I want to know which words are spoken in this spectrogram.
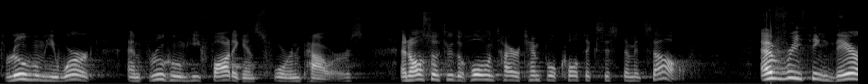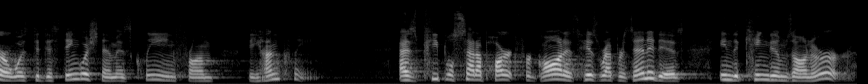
through whom he worked and through whom he fought against foreign powers, and also through the whole entire temple cultic system itself. Everything there was to distinguish them as clean from the unclean, as people set apart for God as his representatives in the kingdoms on earth.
